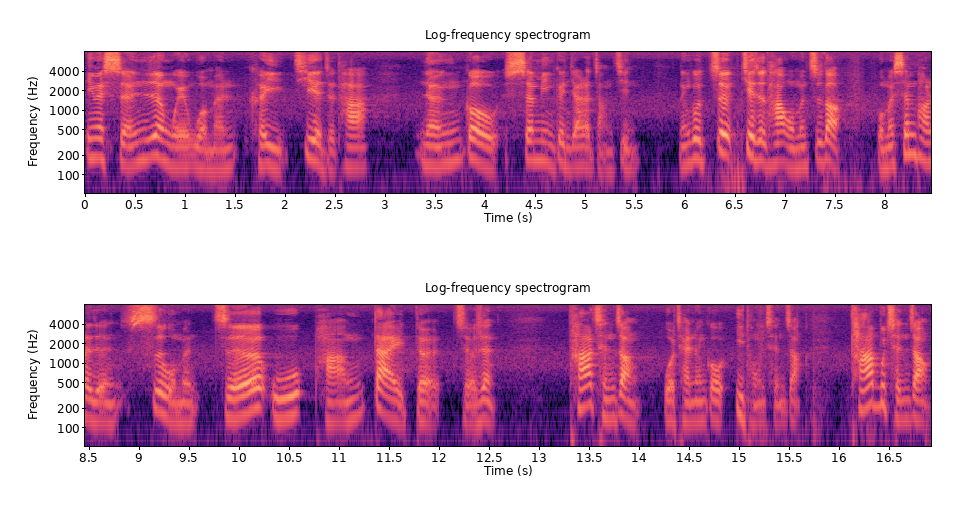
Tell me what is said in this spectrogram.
因为神认为我们可以借着他，能够生命更加的长进，能够这借着他，我们知道我们身旁的人是我们责无旁贷的责任。他成长，我才能够一同成长；他不成长，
